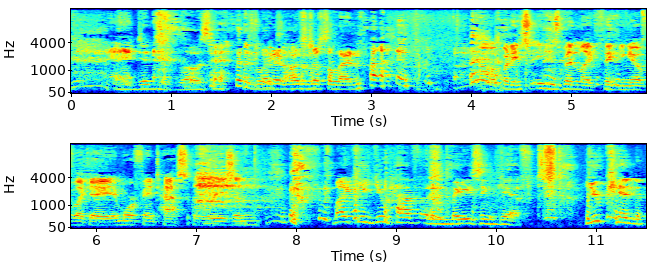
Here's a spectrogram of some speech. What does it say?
And he did just blow his head. His legs it off. was just a landmine. Oh, but he's he's been like thinking of like a, more fantastical reason. Mikey, you have an amazing gift. You can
